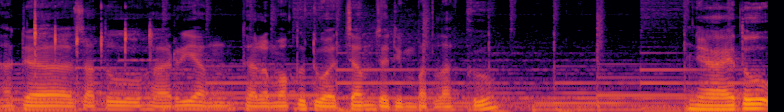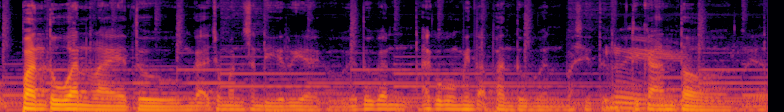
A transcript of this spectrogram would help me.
Ada satu hari yang dalam waktu dua jam jadi empat lagu. Ya itu bantuan lah itu, nggak cuman sendiri aku. Itu kan aku meminta bantuan pas itu di Wih. kantor. Ya.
